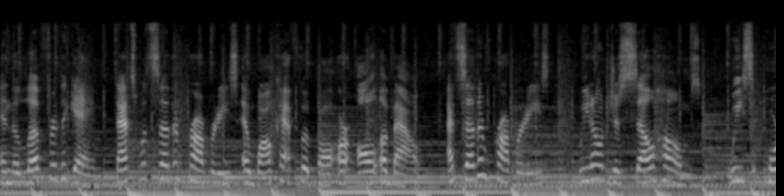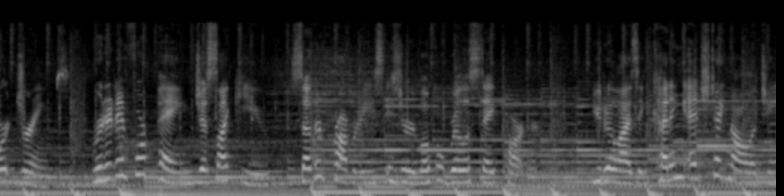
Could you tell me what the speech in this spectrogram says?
and the love for the game. That's what Southern Properties and Wildcat Football are all about. At Southern Properties, we don't just sell homes, we support dreams. Rooted in Fort Payne, just like you, Southern Properties is your local real estate partner. Utilizing cutting edge technology,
